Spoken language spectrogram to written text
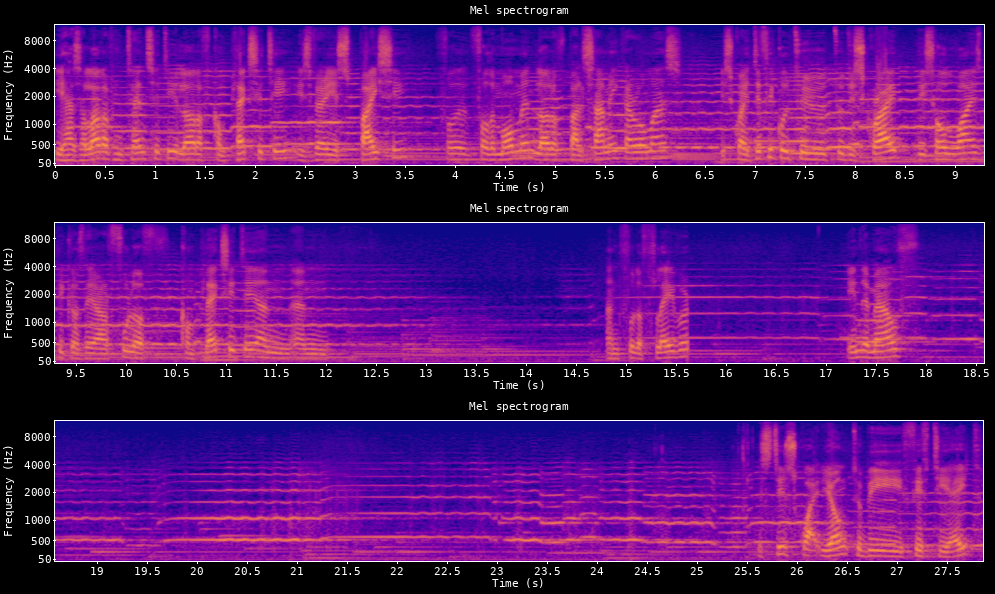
it has a lot of intensity, a lot of complexity. It's very spicy for, for the moment, a lot of balsamic aromas. It's quite difficult to, to describe these old wines because they are full of complexity and, and, and full of flavor. In the mouth, It's still quite young to be 58.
